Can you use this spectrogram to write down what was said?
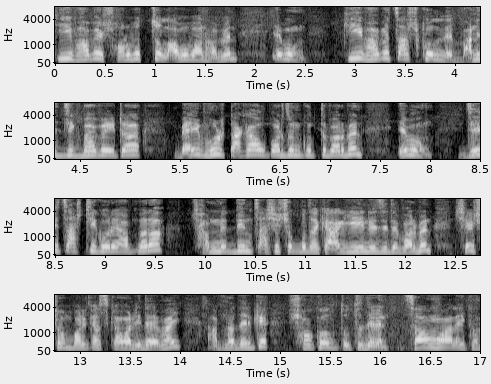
কীভাবে সর্বোচ্চ লাভবান হবেন এবং কীভাবে চাষ করলে বাণিজ্যিকভাবে এটা ব্যয়বহুল টাকা উপার্জন করতে পারবেন এবং যে চাষটি করে আপনারা সামনের দিন চাষি সভ্যতাকে আগিয়ে নিয়ে যেতে পারবেন সেই সম্পর্কে আজকে আমার হৃদয় ভাই আপনাদেরকে সকল তথ্য দেবেন। সালাম আলাইকুম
